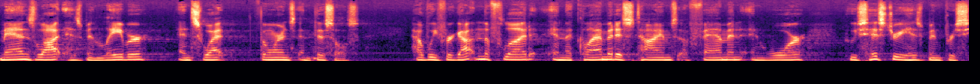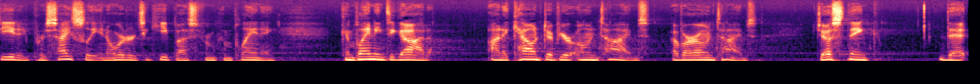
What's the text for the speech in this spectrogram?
man's lot has been labor and sweat, thorns and thistles. Have we forgotten the flood and the calamitous times of famine and war, whose history has been preceded precisely in order to keep us from complaining, complaining to God on account of your own times, of our own times? Just think that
